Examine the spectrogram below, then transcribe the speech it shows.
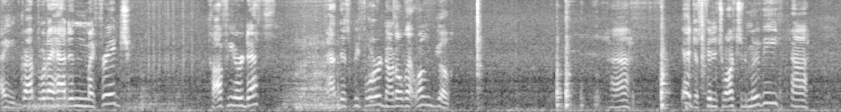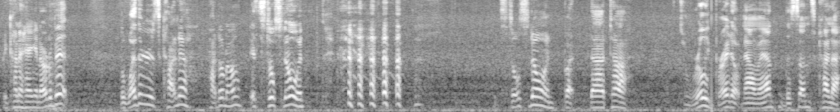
I grabbed what I had in my fridge. Coffee or death. I've had this before, not all that long ago. Uh, yeah, just finished watching a movie. Uh, been kind of hanging out a bit. The weather is kind of, I don't know, it's still snowing. Still snowing, but that uh, it's really bright out now, man. The sun's kind of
